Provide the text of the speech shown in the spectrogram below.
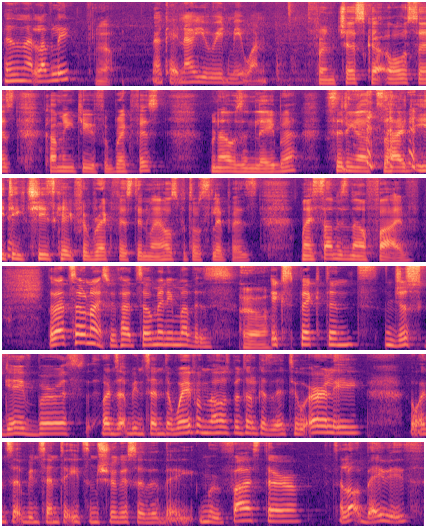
Isn't that lovely? Yeah. Okay, now you read me one. Francesca O says, coming to you for breakfast when I was in labor, sitting outside eating cheesecake for breakfast in my hospital slippers. My son is now five. But that's so nice. We've had so many mothers Yeah. expectant, just gave birth, ones that have been sent away from the hospital because they're too early, ones that have been sent to eat some sugar so that they move faster. It's a lot of babies.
